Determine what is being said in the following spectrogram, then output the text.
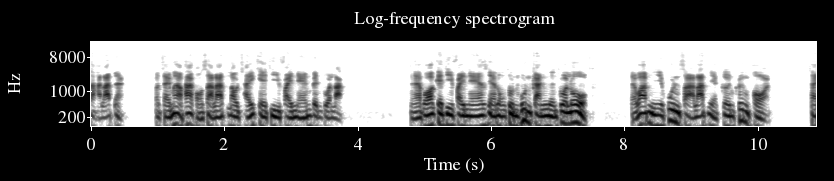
สหรัฐน่ะปัจจัยมหาภาคของสหรัฐเราใช้ KT Finance เป็นตัวหลักนะเพราะว่า KT Finance เนี่ยลงทุนหุ้นการเงินทั่วโลก แต่ว่ามีหุ้นสหรัฐเนี่ยเกินครึ่งพอร์ต ใช้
